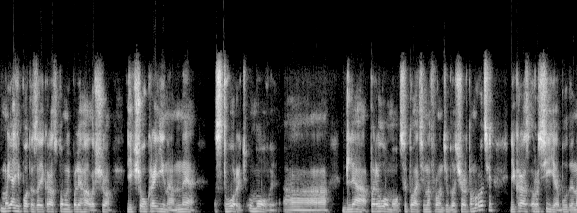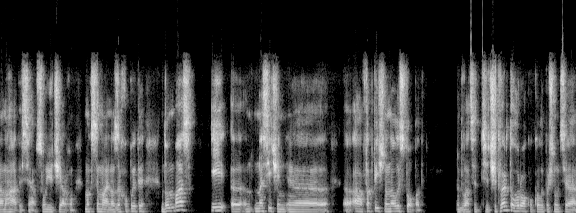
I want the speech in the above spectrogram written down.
моя гіпотеза якраз в тому і полягала, що якщо Україна не створить умови для перелому ситуації на фронті в 2024 році, якраз Росія буде намагатися в свою чергу максимально захопити Донбас, і е, на січень, е, е, а фактично на листопад 24-го року, коли почнуться е,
